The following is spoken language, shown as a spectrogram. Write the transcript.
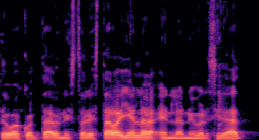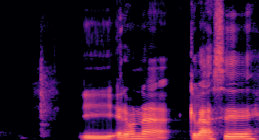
te voy a contar una historia. Estaba allá en la, en la universidad y era una clase.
